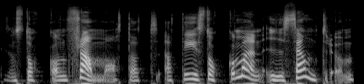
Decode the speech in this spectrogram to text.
liksom Stockholm framåt, att, att det är stockholmaren i centrum.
